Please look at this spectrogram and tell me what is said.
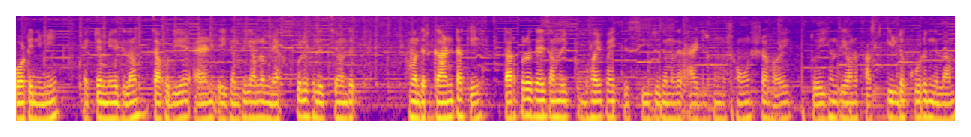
বট এনিমি একটা মেরে দিলাম, চাকু দিয়ে। অ্যান্ড এইখান থেকে আমরা ম্যাক্স করে ফেলেছি আমাদের আমাদের গানটাকে। তারপরে গাইজ আমরা একটু ভয় পাইতেছি যদি আমাদের আইডির কোনো সমস্যা হয়। তো এইখান থেকে আমরা ফার্স্ট কিলটা করে নিলাম।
